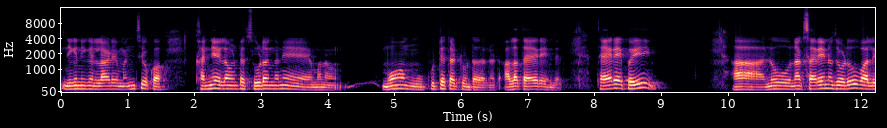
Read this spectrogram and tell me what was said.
నిగ నిగలాడే మంచి ఒక కన్య ఎలా ఉంటుంది చూడంగానే మనం మోహం పుట్టేటట్టు ఉంటుంది అన్నట్టు. అలా తయారైంది అది. తయారైపోయి నువ్వు నాకు సరైన జోడు వాళ్ళు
